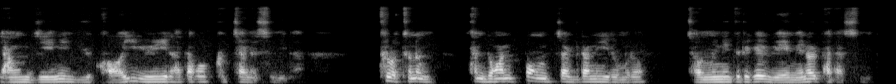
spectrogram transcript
양지인이 유- 거의 유일하다고 극찬했습니다. 트로트는 한동안 뽕짝이라는 이름으로 젊은이들에게 외면을 받았습니다.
